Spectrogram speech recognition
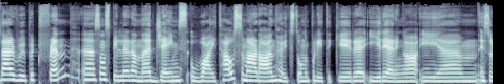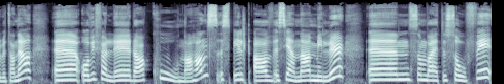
Det er Rupert Friend eh, som spiller denne James Whitehouse, som er da en høytstående politiker i regjeringa i, i Storbritannia. Og vi følger da kona hans, spilt av Sienna Miller, som da heter Sophie,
